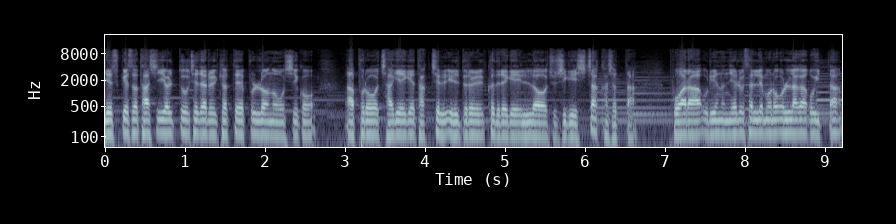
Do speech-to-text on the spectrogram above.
예수께서 다시 열두 제자를 곁에 불러놓으시고 앞으로 자기에게 닥칠 일들을 그들에게 일러 주시기 시작하셨다. 보아라 우리는 예루살렘으로 올라가고 있다.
